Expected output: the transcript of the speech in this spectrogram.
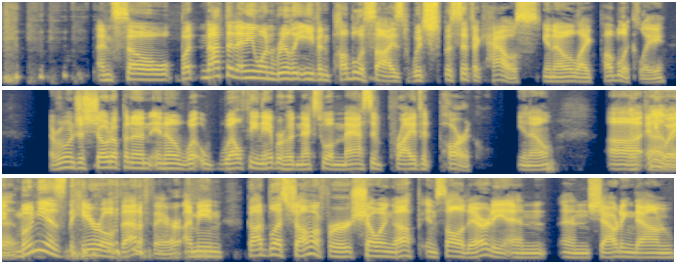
and so, but not that anyone really even publicized which specific house, you know, like publicly. Everyone just showed up in a in a wealthy neighborhood next to a massive private park, you know. Uh, No anyway, comment. Munya is the hero of that affair. I mean, God bless Kshama for showing up in solidarity and and shouting down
